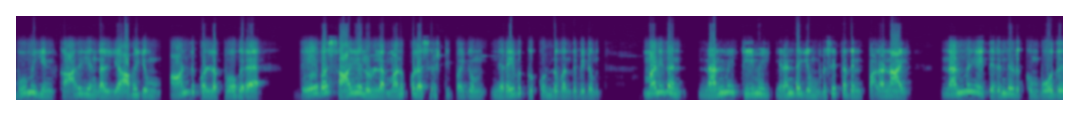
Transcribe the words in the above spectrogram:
பூமியின் காரியங்கள் யாவையும் ஆண்டு கொள்ளப் போகிற தேவ சாயலுள்ள மனுக்குல சிருஷ்டிப்பையும் நிறைவுக்கு கொண்டு வந்துவிடும். மனிதன் நன்மை தீமை இரண்டையும் ருசித்ததின் பலனாய் நன்மையை தெரிந்தெடுக்கும் போது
